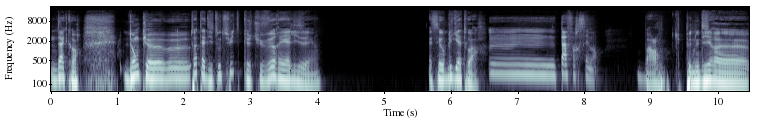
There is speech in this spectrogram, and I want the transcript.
D'accord. Donc, euh, Toi, t'as dit tout de suite que tu veux réaliser. hein. C'est obligatoire. Hum, pas forcément. Bon, alors, tu peux nous dire, euh,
